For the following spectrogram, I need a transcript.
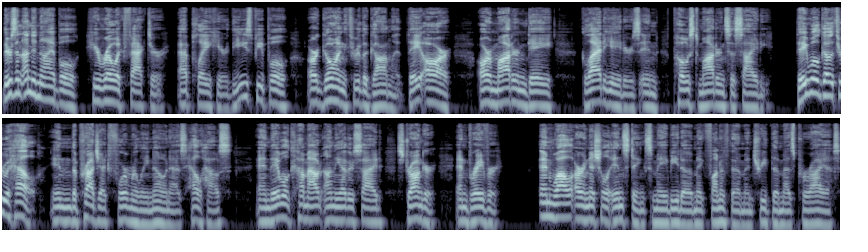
there's an undeniable heroic factor at play here. These people are going through the gauntlet. They are our modern day gladiators in postmodern society. They will go through hell in the project formerly known as Hell House, and they will come out on the other side stronger and braver. And while our initial instincts may be to make fun of them and treat them as pariahs,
